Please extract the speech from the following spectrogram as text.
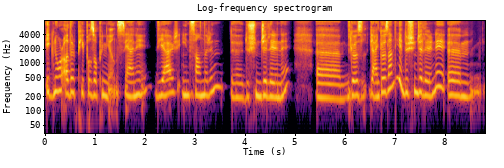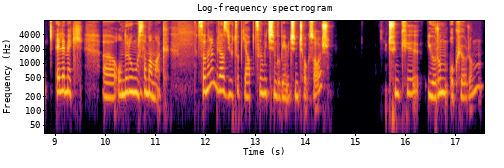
ignore other people's opinions yani diğer insanların düşüncelerini göz yani gözlem değil de düşüncelerini elemek, onları umursamamak. Sanırım biraz YouTube yaptığım için bu benim için çok zor. Çünkü yorum okuyorum.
